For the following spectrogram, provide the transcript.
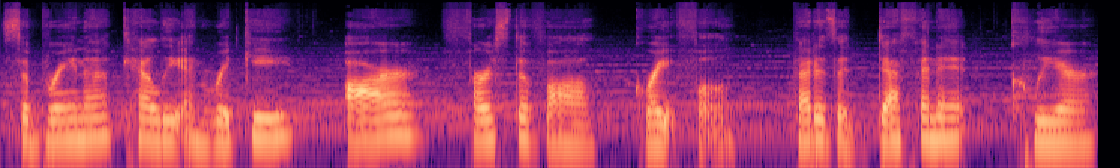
Sabrina, Kelley, and Ricky are, first of all, grateful. That is a definite, clear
